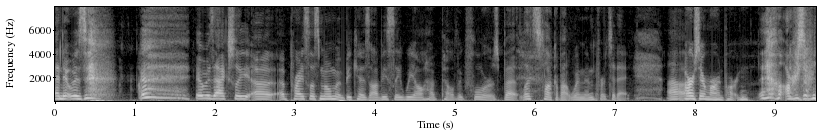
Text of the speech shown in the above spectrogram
and it was it was actually a, a, priceless moment because obviously we all have pelvic floors. But let's talk about women for today. Uh, ours are more important. ours are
